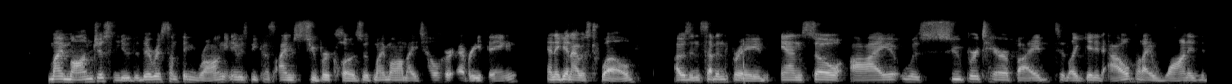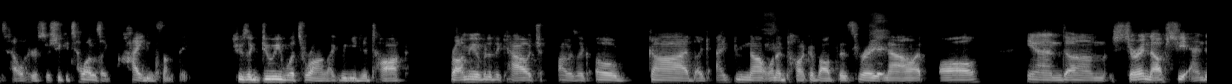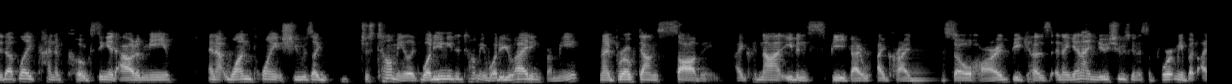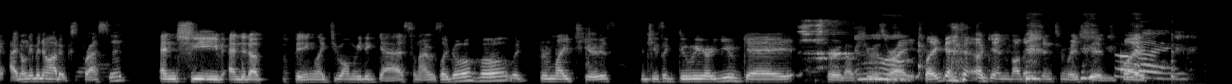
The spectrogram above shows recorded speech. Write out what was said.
my mom just knew that there was something wrong. And it was because I'm super close with my mom. I tell her everything. And again, I was 12. I was in seventh grade. And so I was super terrified to like get it out, but I wanted to tell her so she could tell I was like hiding something. She was like, Dewey, what's wrong? Like, we need to talk. Brought me over to the couch. I was like, oh God, like, I do not want to talk about this right now at all. And um, sure enough, she ended up like kind of coaxing it out of me. And at one point, she was like, just tell me, like, what do you need to tell me? What are you hiding from me? And I broke down sobbing. I could not even speak. I, I cried so hard because, and again, I knew she was going to support me, but I, I don't even know how to express it. And she ended up being like, Do you want me to guess? And I was like, Oh, huh, like through my tears. And she's like, Dewey, are you gay? Sure enough, she was Oh. right. Like, again, mother's intuition. But.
